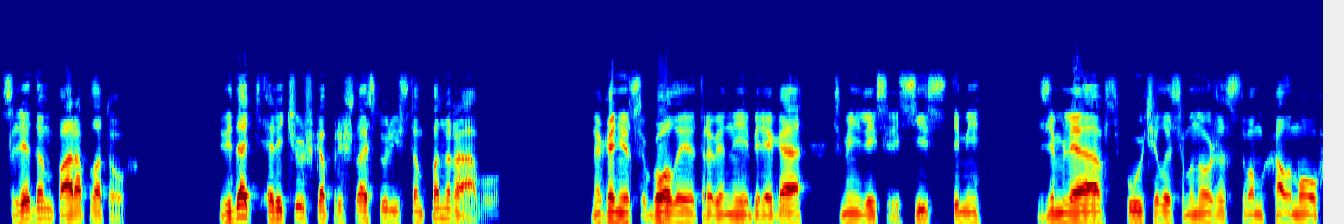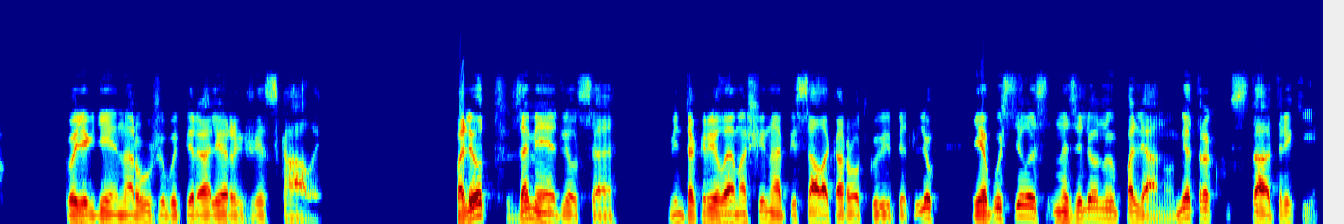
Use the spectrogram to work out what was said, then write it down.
следом пара плотов. Видать, речушка пришлась туристам по нраву. Наконец, голые травяные берега сменились лесистыми, земля вспучилась множеством холмов, кое-где наружу выпирали рыжие скалы. Полет замедлился. Винтокрылая машина описала короткую петлю и опустилась на зеленую поляну, метрах в ста от реки.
